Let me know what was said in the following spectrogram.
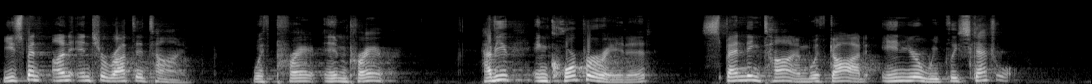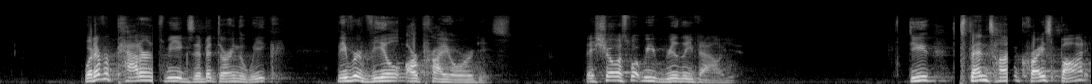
You spend uninterrupted time with prayer, in prayer? Have you incorporated spending time with God in your weekly schedule? Whatever patterns we exhibit during the week, they reveal our priorities. They show us what we really value. Do you spend time in Christ's body?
